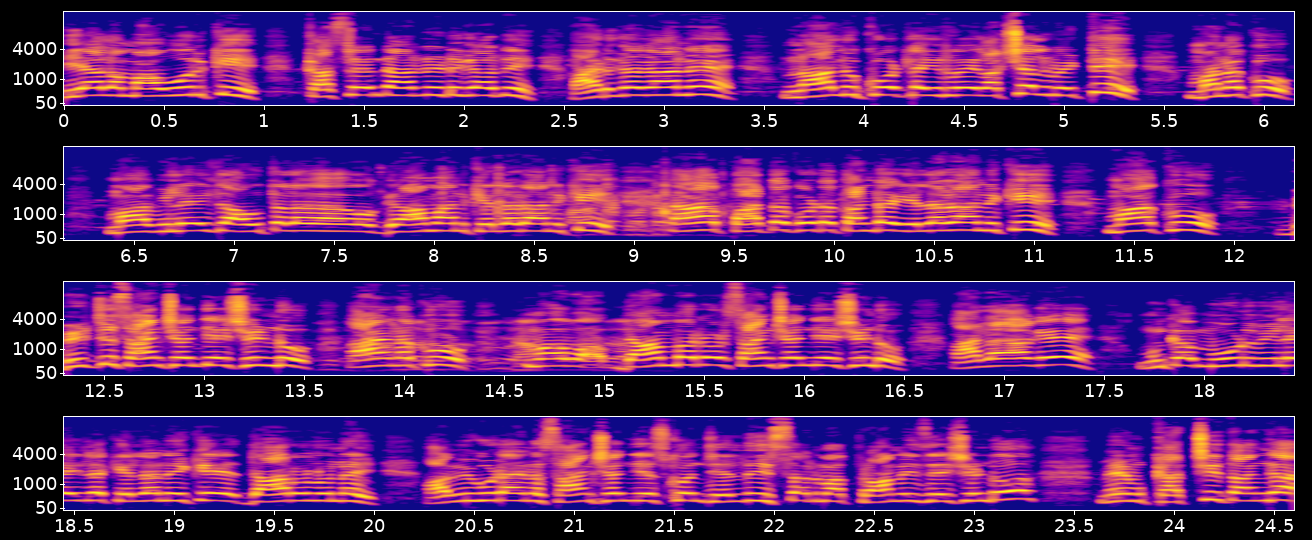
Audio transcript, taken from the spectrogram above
ఇవాళ మా ఊరికి కసిరెడ్డి నారాయణ గారిని అడగగానే నాలుగు కోట్ల ఇరవై లక్షలు పెట్టి మనకు మా విలేజ్ అవతల గ్రామానికి వెళ్ళడానికి పాతకోట తండ వెళ్ళడానికి మాకు బ్రిడ్జ్ శాంక్షన్ చేసిండు. ఆయనకు మా డాంబర్ రోడ్ శాంక్షన్ చేసిండు. అలాగే ఇంకా మూడు విలేజ్లకు వెళ్ళనీకే దారులు ఉన్నాయి. అవి కూడా ఆయన శాంక్షన్ చేసుకొని జల్దీ ఇస్తాను మాకు ప్రామిస్ చేసిండు. మేము ఖచ్చితంగా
